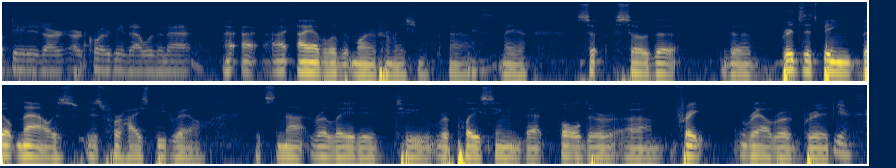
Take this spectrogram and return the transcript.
updated, our, our quarterly meeting that wasn't at. I, I, I- I have a little bit more information, uh, Yes. Mayor. So, so the, the bridge that's being built now is, is for high-speed rail. It's not related to replacing that older, um, freight railroad bridge. Yes.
